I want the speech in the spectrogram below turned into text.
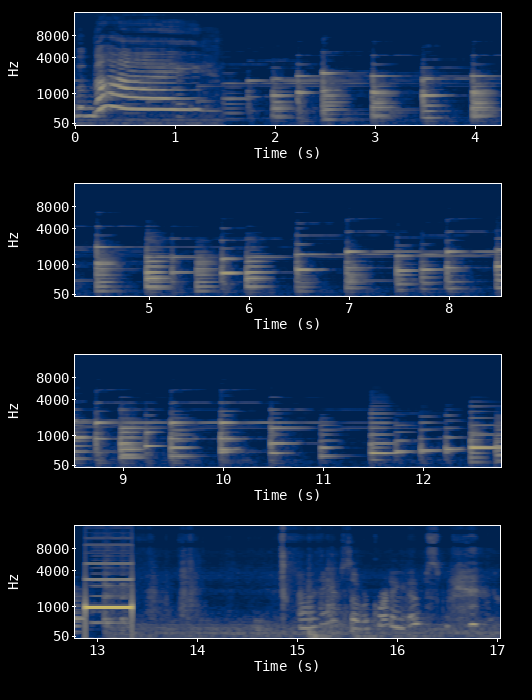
Bye-bye! Recording. Oops.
